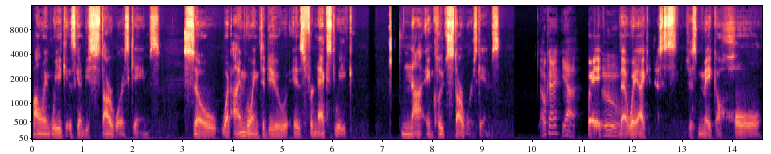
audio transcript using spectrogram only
following week is going to be Star Wars games. So what I'm going to do is for next week, not include Star Wars games. Okay. Yeah. Way Ooh. that way I can just just make a whole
